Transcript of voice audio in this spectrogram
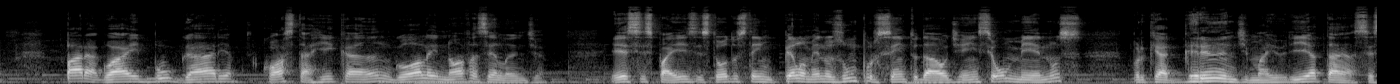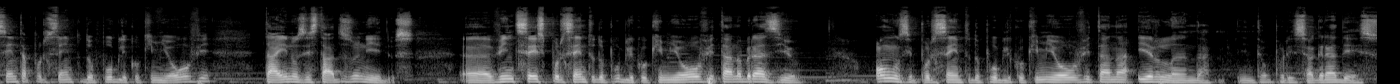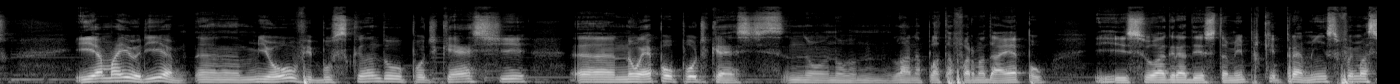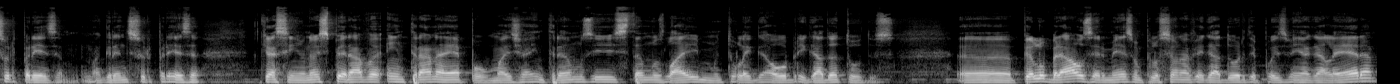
Paraguai, Bulgária, Costa Rica, Angola e Nova Zelândia. Esses países todos têm pelo menos 1% da audiência ou menos, porque a grande maioria, tá, 60% do público que me ouve, está aí nos Estados Unidos. Uh, 26% do público que me ouve está no Brasil. 11% do público que me ouve está na Irlanda. Então, por isso agradeço. E a maioria uh, me ouve buscando o podcast uh, no Apple Podcasts, no, no, lá na plataforma da Apple. E isso eu agradeço também, porque para mim isso foi uma surpresa, uma grande surpresa. Que assim, eu não esperava entrar na Apple, mas já entramos e estamos lá e muito legal. Obrigado a todos. Uh, pelo browser mesmo, pelo seu navegador, depois vem a galera.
